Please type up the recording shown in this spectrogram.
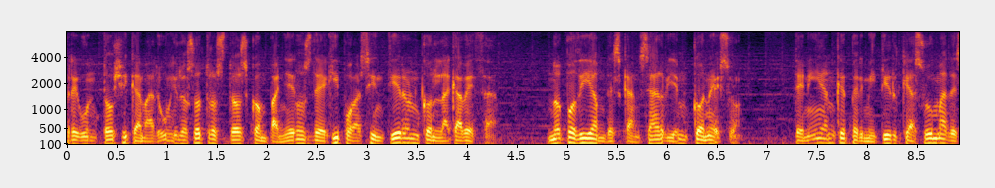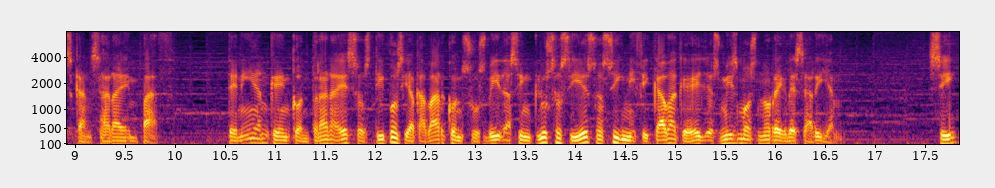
Preguntó Shikamaru y los otros dos compañeros de equipo asintieron con la cabeza. No podían descansar bien con eso. Tenían que permitir que Asuma descansara en paz. Tenían que encontrar a esos tipos y acabar con sus vidas incluso si eso significaba que ellos mismos no regresarían. Sí,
